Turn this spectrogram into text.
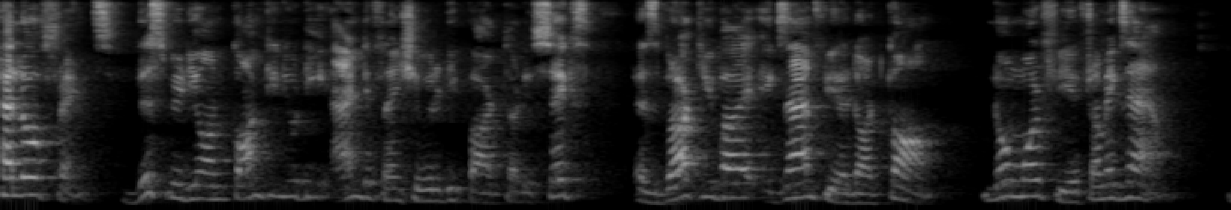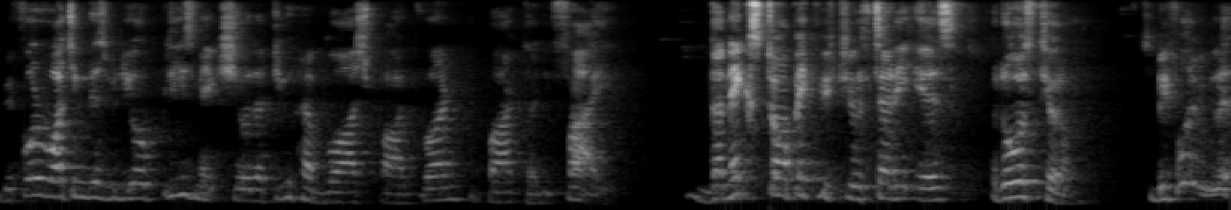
Hello friends, this video on continuity and differentiability part 36 is brought to you by examfear.com. No more fear from exam. Before watching this video, please make sure that you have watched part 1 to part 35. The next topic which we'll study is Rolle's theorem. So before we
